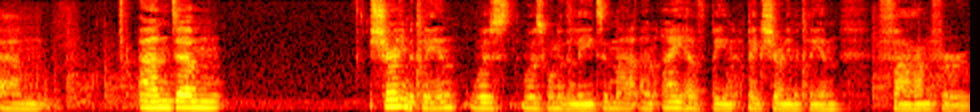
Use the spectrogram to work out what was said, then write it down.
Um, and um, Shirley MacLaine was was one of the leads in that, and I have been a big Shirley MacLaine fan for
